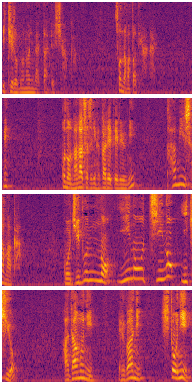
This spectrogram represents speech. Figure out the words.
生きるものになったんでしょうか。そんなことではない。ね。この7節に書かれているように、神様がご自分の命の息をアダムに、エヴァに、人に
